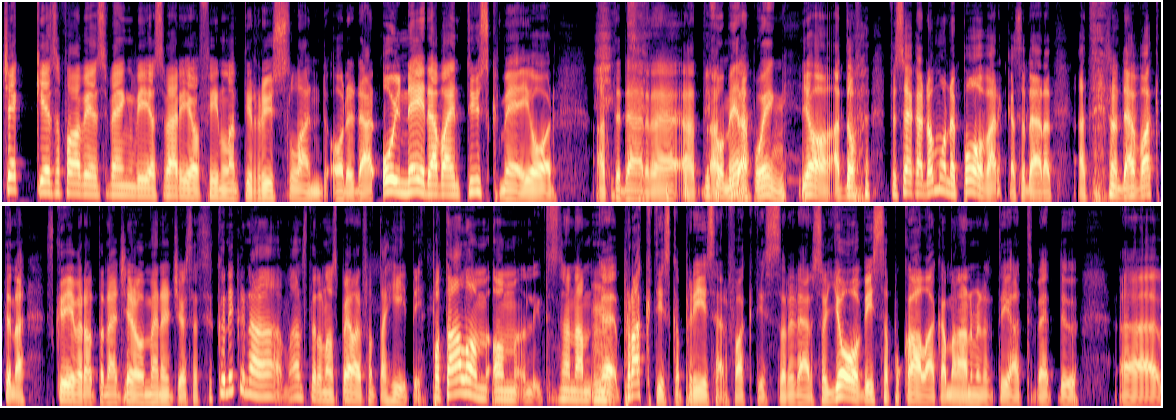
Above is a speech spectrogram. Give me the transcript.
Tjeckien, så far vi en sväng via Sverige och Finland till Ryssland och det där. Oj nej, där var en tysk med i år. Att det där, eh, att, Vi att får det mera där, poäng. Ja, att de försöker de månne påverka sådär att, att de där vakterna skriver åt den här general managers att skulle ni kunna anställa någon spelare från Tahiti? På tal om, om sådana Mm. eh, praktiska priser faktiskt, så det där, så ja, vissa pokaler kan man använda till att, vet du, eh,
